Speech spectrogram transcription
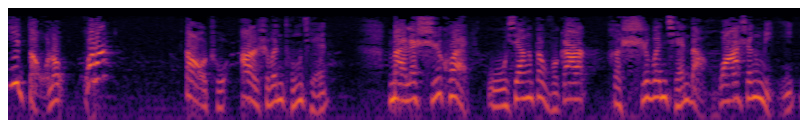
一抖搂，哗啦，倒出二十文铜钱，买了十块五香豆腐干和十文钱的花生米。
